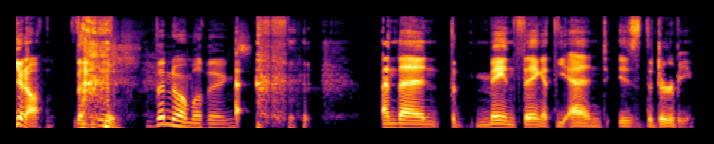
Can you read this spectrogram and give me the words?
You know. the normal things. and then the main thing at the end is the derby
